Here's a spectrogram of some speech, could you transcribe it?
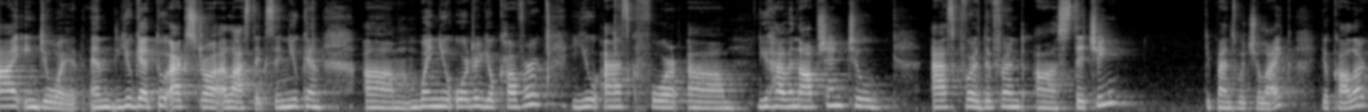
I enjoy it. And you get two extra elastics. And you can um, when you order your cover you ask for um, you have an option to ask for a different uh, stitching. Depends what you like your color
